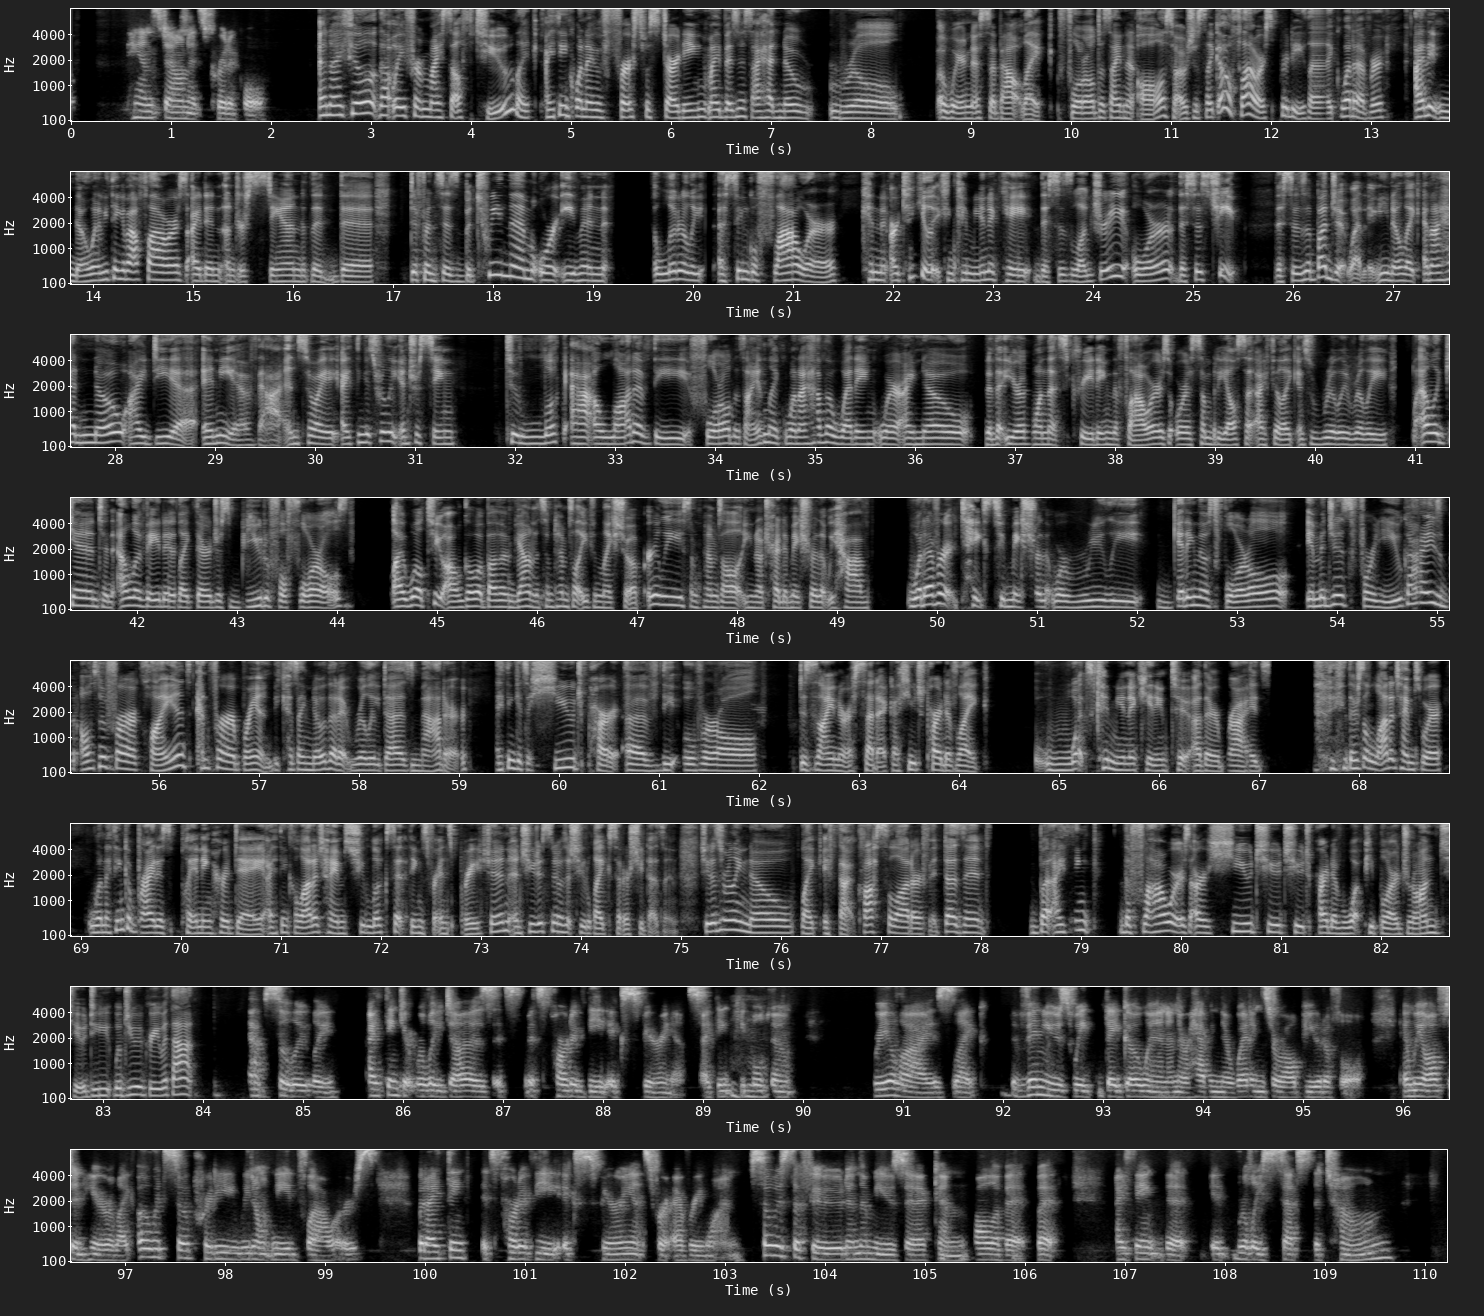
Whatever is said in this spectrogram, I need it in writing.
hands down, it's critical. And I feel that way for myself too. Like, I think when I first was starting my business, I had no real awareness about like floral design at all. So I was just like, oh, flowers, pretty, like whatever. I didn't know anything about flowers. I didn't understand the the differences between them or even literally a single flower can articulate, can communicate this is luxury or this is cheap. This is a budget wedding, you know, like, and I had no idea any of that. And so I, I think it's really interesting to look at a lot of the floral design. Like when I have a wedding where I know that you're the one that's creating the flowers or somebody else that I feel like is really, really elegant and elevated, like they're just beautiful florals. I will too. I'll go above and beyond. And sometimes I'll even like show up early. Sometimes I'll, you know, try to make sure that we have whatever it takes to make sure that we're really getting those floral images for you guys, but also for our clients and for our brand, because I know that it really does matter. I think it's a huge part of the overall designer aesthetic, a huge part of like what's communicating to other brides. there's a lot of times where when I think a bride is planning her day, I think a lot of times she looks at things for inspiration and she just knows that she likes it or she doesn't. She doesn't really know like if that costs a lot or if it doesn't. But I think the flowers are a huge, huge, huge part of what people are drawn to. Do you would you agree with that? Absolutely. I think it really does. It's it's part of the experience. I think mm-hmm. people don't realize like the venues we they go in and they're having their weddings are all beautiful and we often hear like oh it's so pretty we don't need flowers but i think it's part of the experience for everyone so is the food and the music and all of it but i think that it really sets the tone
